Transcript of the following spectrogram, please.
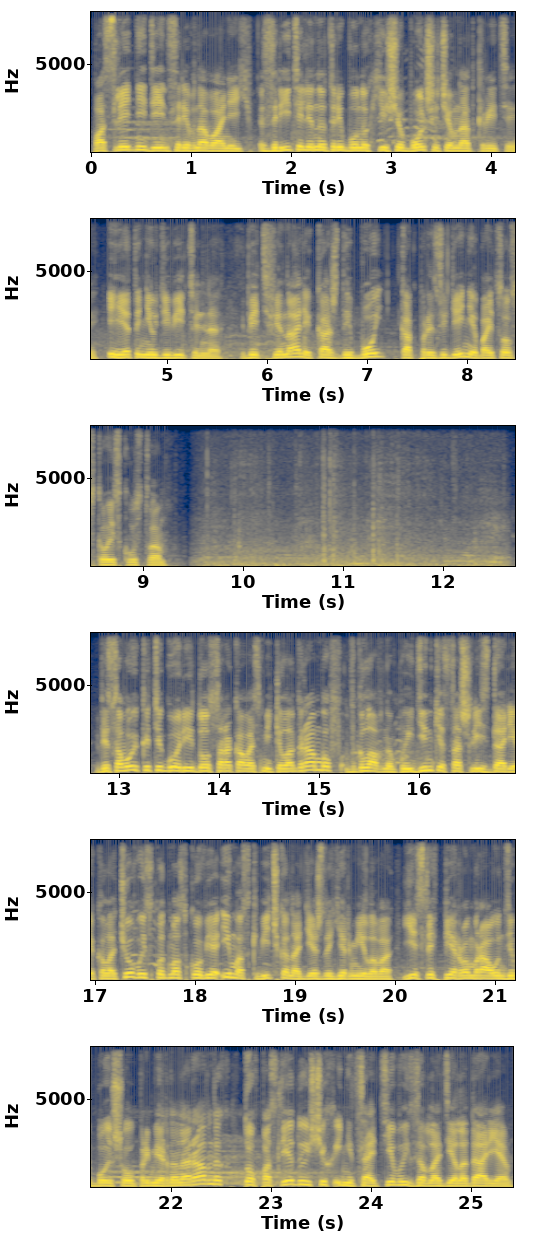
Последний день соревнований. Зрители на трибунах еще больше, чем на открытии. И это неудивительно. Ведь в финале каждый бой как произведение бойцовского искусства. В весовой категории до 48 килограммов в главном поединке сошлись Дарья Калачева из Подмосковья и москвичка Надежда Ермилова. Если в первом раунде бой шел примерно на равных, то в последующих инициативой завладела Дарья.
